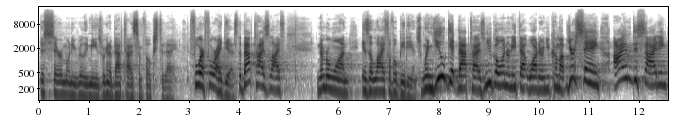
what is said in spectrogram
this ceremony really means. We're going to baptize some folks today. Four, four ideas. The baptized life Number one is a life of obedience. When you get baptized and you go underneath that water and you come up, you're saying, I'm deciding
